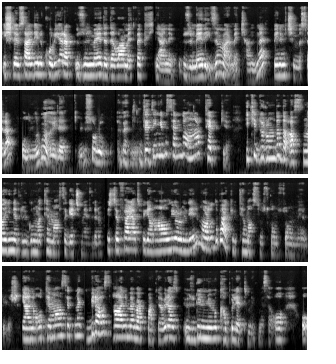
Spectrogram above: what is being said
İşlevselliğini koruyarak üzülmeye de devam etmek yani üzülmeye de izin vermek kendine benim için mesela oluyor mu öyle gibi bir soru. Evet. Dediğin gibi senin de onlar tepki. İki durumda da aslında yine duygumla temasa geçmeyebilirim. İşte feryat figan ağlıyorum diyelim orada da belki bir temas söz konusu olmayabilir. Yani o temas etmek biraz halime bakmak ya biraz üzgünlüğümü kabul etmek mesela o o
